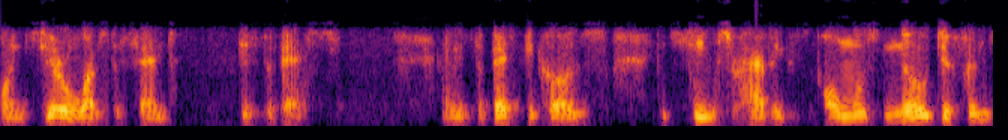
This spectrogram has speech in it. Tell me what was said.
0.01%, is the best. And it's the best because it seems to have ex- almost no difference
